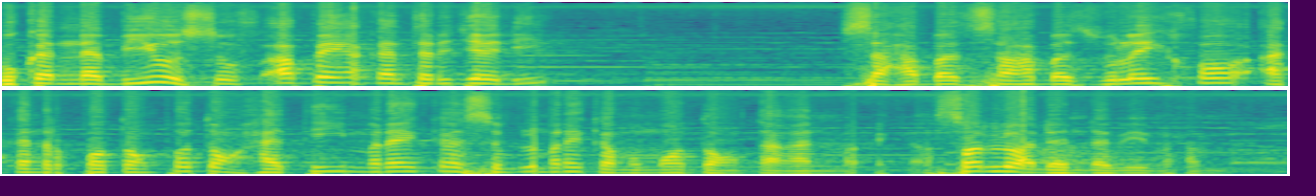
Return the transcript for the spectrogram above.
bukan Nabi Yusuf, apa yang akan terjadi? sahabat-sahabat Zulaikha akan terpotong-potong hati mereka sebelum mereka memotong tangan mereka. Sallu ada Nabi Muhammad.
